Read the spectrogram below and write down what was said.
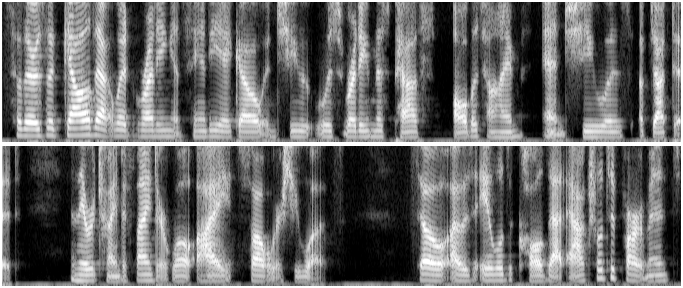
So there's a gal that went running in San Diego and she was running this path all the time and she was abducted and they were trying to find her. Well, I saw where she was. So I was able to call that actual department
